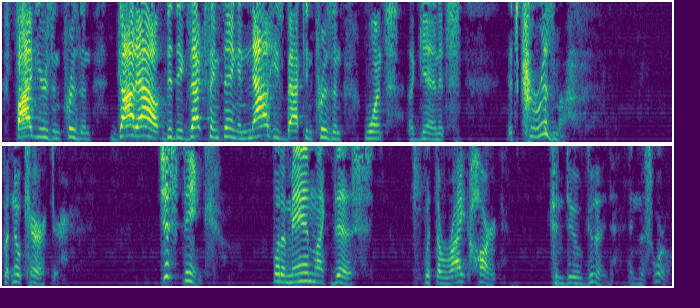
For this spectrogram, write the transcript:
five years in prison, got out, did the exact same thing, and now he's back in prison once again. It's, it's charisma, but no character. Just think what a man like this, with the right heart, can do good in this world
